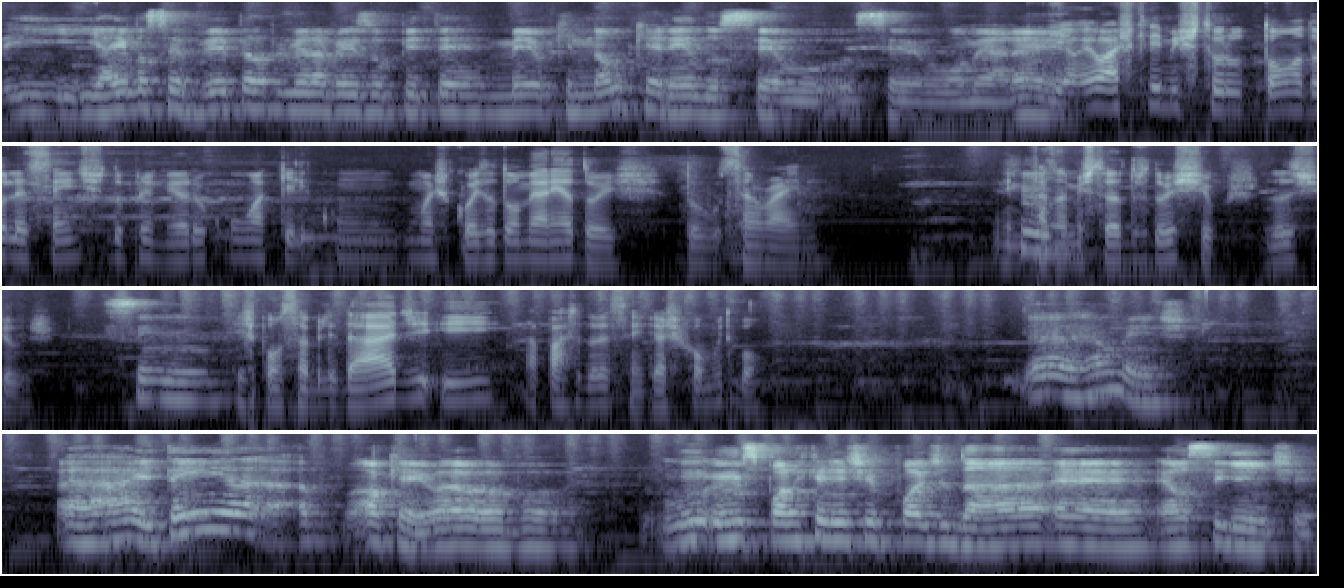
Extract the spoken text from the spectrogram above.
e, e aí você vê pela primeira vez o Peter meio que não querendo ser o, ser o Homem-Aranha. eu, eu acho que ele mistura o tom adolescente do primeiro com aquele com umas coisas do Homem-Aranha 2, do Sam Raimi. Ele Hum. faz uma mistura dos dois tipos, dos dois estilos. Sim, Responsabilidade e a parte adolescente. Eu acho que ficou muito bom. é, realmente. É, ah, e tem. ah, ok, vou- um, um spoiler que a gente pode dar é, é o seguinte:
